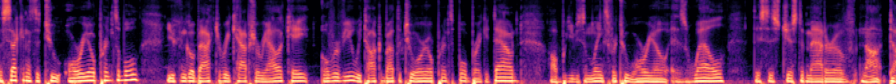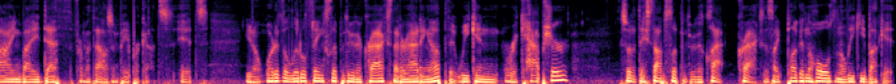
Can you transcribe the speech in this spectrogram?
The second is the two Oreo principle. You can go back to recapture, reallocate overview. We talk about the two Oreo principle, break it down. I'll give you some links for two Oreo as well. This is just a matter of not dying by a death from a thousand paper cuts. It's, you know, what are the little things slipping through the cracks that are adding up that we can recapture so that they stop slipping through the cracks? It's like plugging the holes in the leaky bucket.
